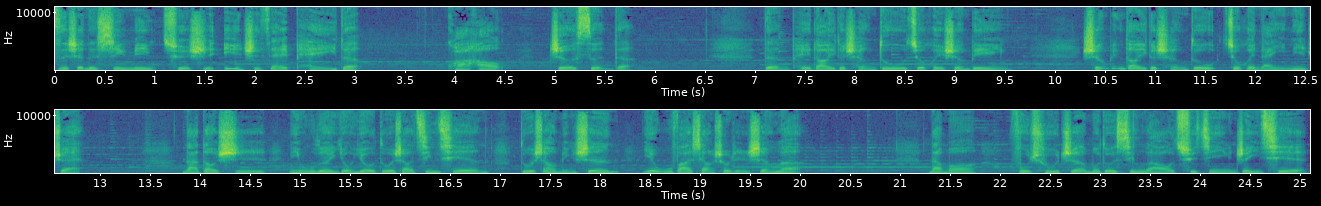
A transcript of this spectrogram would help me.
自身的性命却是一直在赔的（括号折损的）。等赔到一个程度就会生病，生病到一个程度就会难以逆转。那到时，你无论拥有多少金钱、多少名声，也无法享受人生了。那么，付出这么多辛劳去经营这一切，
